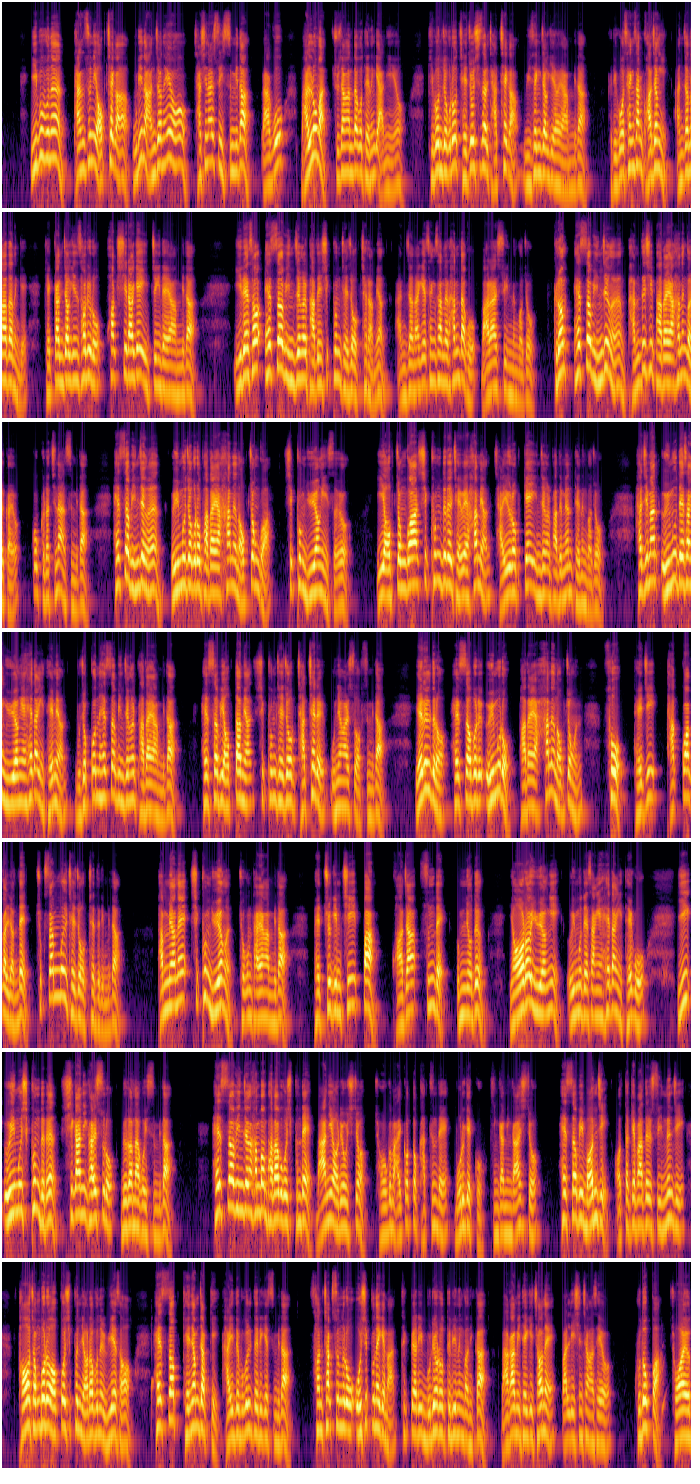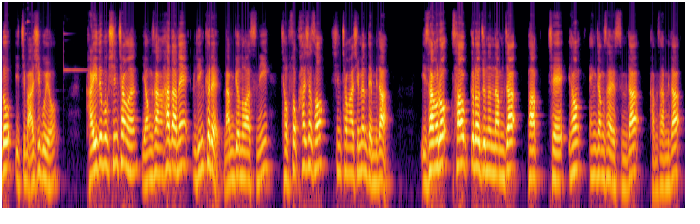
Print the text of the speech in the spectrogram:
이 부분은 단순히 업체가 우리는 안전해요. 자신할 수 있습니다. 라고 말로만 주장한다고 되는 게 아니에요. 기본적으로 제조시설 자체가 위생적이어야 합니다. 그리고 생산 과정이 안전하다는 게 객관적인 서류로 확실하게 입증이 돼야 합니다. 이래서 해썹 인증을 받은 식품 제조업체라면 안전하게 생산을 한다고 말할 수 있는 거죠. 그럼 해썹 인증은 반드시 받아야 하는 걸까요? 꼭 그렇지는 않습니다. 해썹 인증은 의무적으로 받아야 하는 업종과 식품 유형이 있어요. 이 업종과 식품들을 제외하면 자유롭게 인증을 받으면 되는 거죠. 하지만 의무 대상 유형에 해당이 되면 무조건 해썹 인증을 받아야 합니다. 해썹이 없다면 식품 제조업 자체를 운영할 수 없습니다. 예를 들어 해썹을 의무로 받아야 하는 업종은 소, 돼지, 닭과 관련된 축산물 제조업체들입니다. 반면에 식품 유형은 조금 다양합니다. 배추김치, 빵, 과자, 순대, 음료 등 여러 유형이 의무 대상에 해당이 되고 이 의무 식품들은 시간이 갈수록 늘어나고 있습니다. 해썹 인증 한번 받아보고 싶은데 많이 어려우시죠? 조금 알 것도 같은데 모르겠고 긴가민가 하시죠? 해썹이 뭔지 어떻게 받을 수 있는지 더 정보를 얻고 싶은 여러분을 위해서 해썹 개념 잡기 가이드북을 드리겠습니다. 선착순으로 50분에게만 특별히 무료로 드리는 거니까 마감이 되기 전에 빨리 신청하세요. 구독과 좋아요도 잊지 마시고요. 가이드북 신청은 영상 하단에 링크를 남겨놓았으니 접속하셔서 신청하시면 됩니다. 이상으로 사업 끌어주는 남자 박재형 행정사였습니다. 감사합니다.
